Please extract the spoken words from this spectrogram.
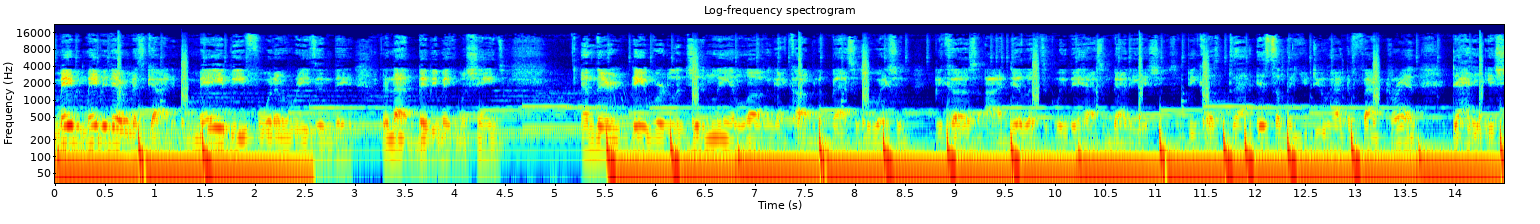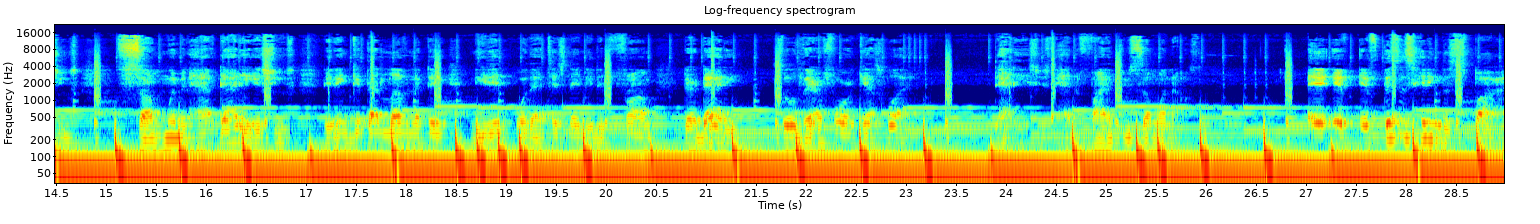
maybe maybe they're misguided. Maybe for whatever reason they they're not baby making machines, and they they were legitimately in love and got caught in a bad situation because idealistically they had some daddy issues. Because that is something you do have to factor in. Daddy issues. Some women have daddy issues. They didn't get that loving that they needed or that attention they needed from their daddy. So therefore, guess what? Daddy issues. They had to find it through someone else. If, if this is hitting the spot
